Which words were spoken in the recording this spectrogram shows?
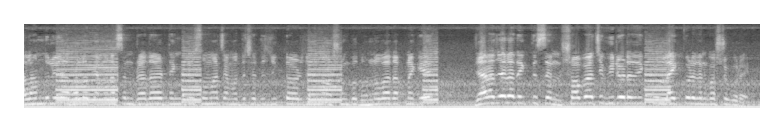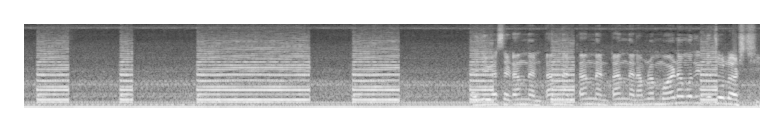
আলহামদুলিল্লাহ ভালো। কেমন আছেন brother thank you so much আমাদের সাথে যুক্ত হওয়ার জন্য অসংখ্য ধন্যবাদ আপনাকে। যারা যারা দেখতেছেন, সবাই হচ্ছে ভিডিওটা একটু লাইক করে দেন, কষ্ট করে। এই গেছে টান দেন টান দেন টান দেন টান দেন। আমরা ময়নামতিতে চলে আসছি।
